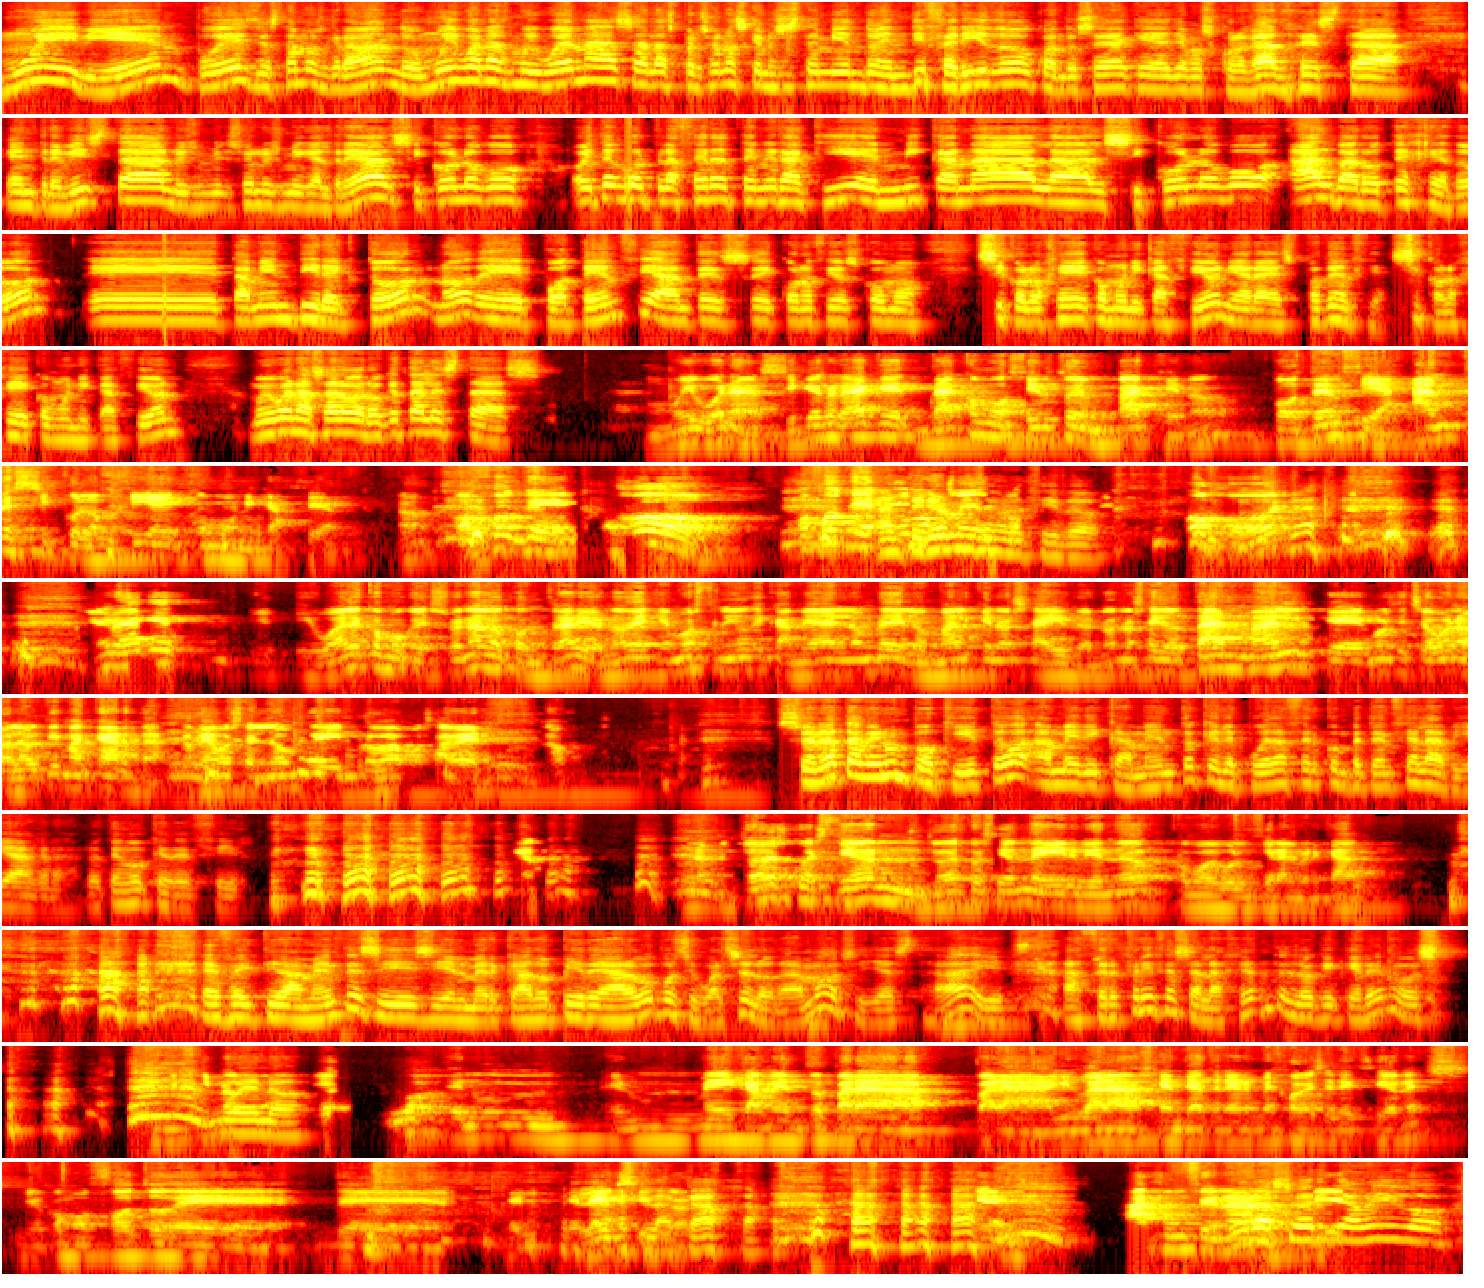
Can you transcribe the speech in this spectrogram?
Muy bien, pues ya estamos grabando. Muy buenas, muy buenas a las personas que nos estén viendo en diferido, cuando sea que hayamos colgado esta entrevista. soy Luis Miguel Real, psicólogo. Hoy tengo el placer de tener aquí en mi canal al psicólogo Álvaro Tejedor, eh, también director ¿no? de Potencia, antes eh, conocidos como Psicología y Comunicación, y ahora es Potencia, Psicología y Comunicación. Muy buenas, Álvaro, ¿qué tal estás? Muy buenas. Sí que es verdad que da como cierto empaque, ¿no? Potencia, antes psicología y comunicación. ¿no? Ojo que, ojo, ojo que. Anteriormente conocido. Ojo, ¿eh? Es verdad que igual es como que suena lo contrario, ¿no? De que hemos tenido que cambiar el nombre de lo mal que nos ha ido, ¿no? Nos ha ido tan mal que hemos dicho, bueno, la última carta, cambiamos el nombre y probamos a ver, ¿no? Suena también un poquito a medicamento que le puede hacer competencia a la Viagra, lo tengo que decir. Todo, es cuestión, todo es cuestión de ir viendo cómo evoluciona el mercado. Efectivamente, si, si el mercado pide algo, pues igual se lo damos y ya está. Y hacer felices a la gente es lo que queremos. bueno. En un, en un medicamento para, para, ayudar a la gente a tener mejores elecciones. Yo como foto de, de, del, éxito. La caja. Ha funcionado. Buena suerte, amigo.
